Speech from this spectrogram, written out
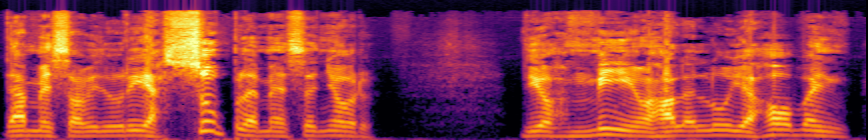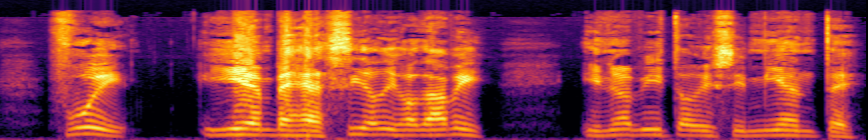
Dame sabiduría. Súpleme, Señor. Dios mío, aleluya, joven fui y envejecido, dijo David, y no he visto de simiente,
